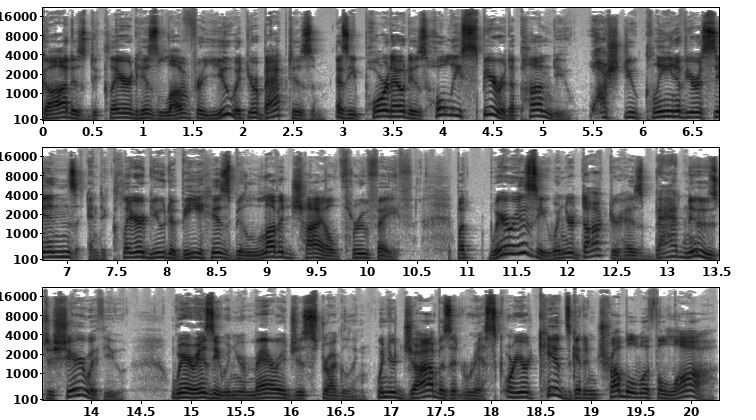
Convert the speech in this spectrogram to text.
God has declared his love for you at your baptism, as he poured out his Holy Spirit upon you, washed you clean of your sins, and declared you to be his beloved child through faith. But where is he when your doctor has bad news to share with you? Where is he when your marriage is struggling, when your job is at risk, or your kids get in trouble with the law?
